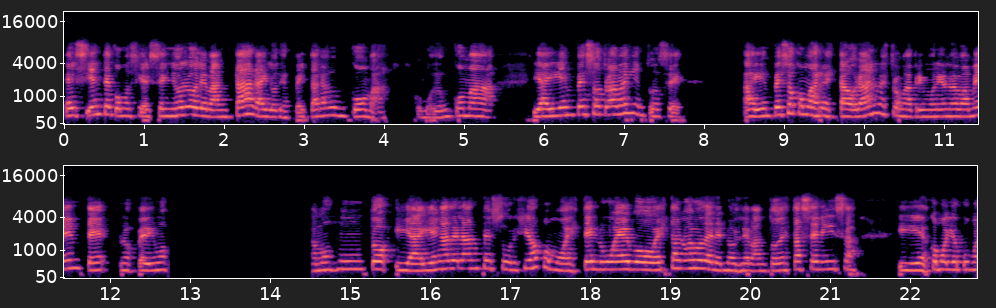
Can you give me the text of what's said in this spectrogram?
él siente como si el Señor lo levantara y lo despertara de un coma, como de un coma. Y ahí empezó otra vez y entonces ahí empezó como a restaurar nuestro matrimonio nuevamente. Nos pedimos estamos juntos y ahí en adelante surgió como este nuevo, esta nuevo de, nos levantó de esta ceniza Y es como yo pongo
